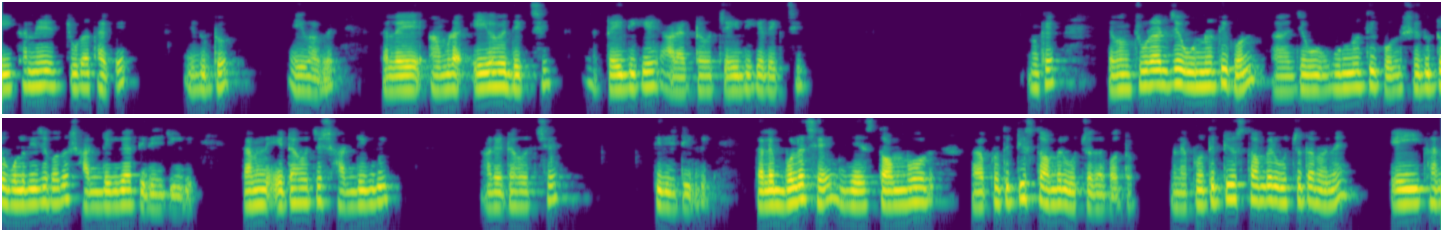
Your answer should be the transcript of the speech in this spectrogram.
এইখানে চূড়া থাকে, এই দুটো এইভাবে। তাহলে আমরা এইভাবে দেখছি, একটা এইদিকে আর একটা হচ্ছে এইদিকে দেখছি। ওকে এবং চূড়ার যে উন্নতি কোণ যে উন্নতি কোণ সে দুটো বলে দিয়েছে কত? ষাট ডিগ্রি আর তিরিশ ডিগ্রি। তার মানে এটা হচ্ছে ষাট ডিগ্রি আর এটা হচ্ছে তিরিশ ডিগ্রি। তাহলে বলেছে যে স্তম্ভর প্রতিটি স্তম্ভের উচ্চতা কত? মানে প্রতিটি স্তম্ভের উচ্চতা মানে এইখান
